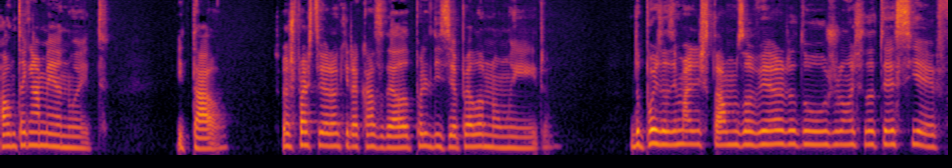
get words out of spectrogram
Ontem à meia-noite e tal. Os meus pais tiveram que ir à casa dela para lhe dizer para ela não ir. Depois das imagens que estávamos a ver do jornalista da TSF.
